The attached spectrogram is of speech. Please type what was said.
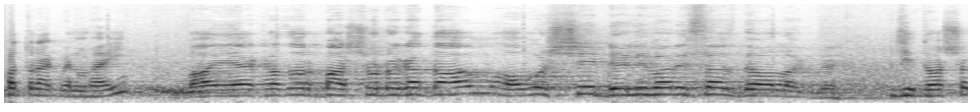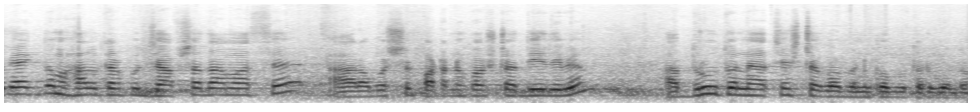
কত রাখবেন ভাই? ভাই এক হাজার পাঁচশো টাকা দাম অবশ্যই ডেলিভারি চার্জ দেওয়া লাগবে। জি দর্শক একদম হালকার উপর ঝাপসা দাম আছে আর অবশ্যই পাঠানো খরচটা দিয়ে দিবেন আর দ্রুত নেওয়ার চেষ্টা করবেন কবুতরগুলো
